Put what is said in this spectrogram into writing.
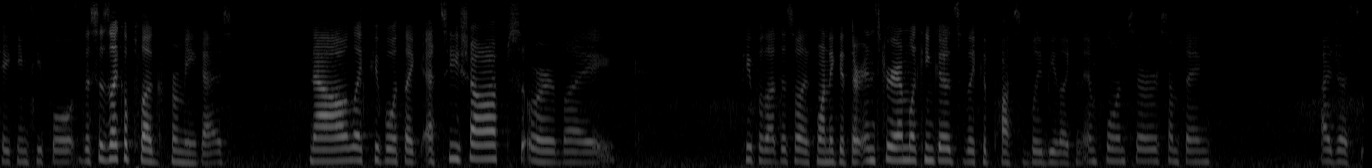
taking people. This is like a plug for me, guys. Now, like people with like Etsy shops or like people that just like want to get their Instagram looking good so they could possibly be like an influencer or something. I just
